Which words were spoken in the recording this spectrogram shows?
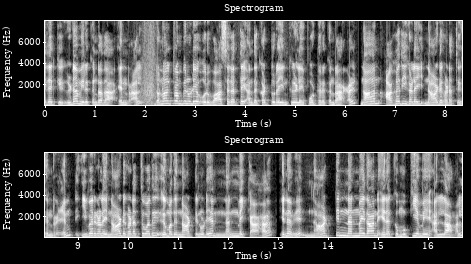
இதற்கு இடம் இருக்கின்றதா என்றால் டொனால்ட் ட்ரம்பினுடைய ஒரு வாசகத்தை அந்த கட்டுரையின் கீழே போட்டிருக்கின்றார்கள். நான் அகதிகளை நாடு கடத்துகின்றேன். இவர்களை நாடு கடத்துவது எமது நாட்டினுடைய நன்மைக்காக. எனவே நாட்டின் நன்மைதான் எனக்கு முக்கியமே அல்லாமல்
